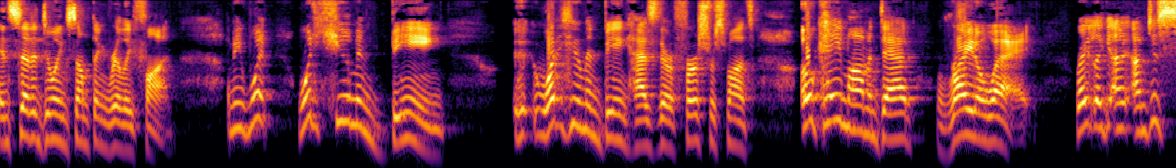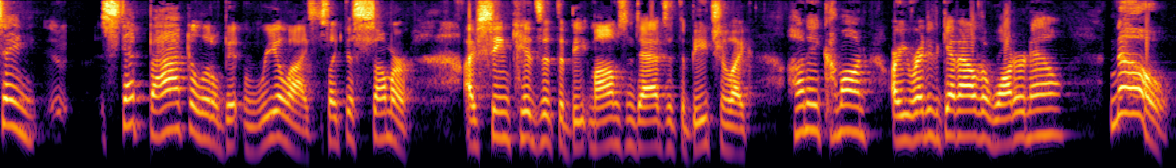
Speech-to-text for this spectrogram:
instead of doing something really fun. I mean, what, what human being, what human being has their first response, okay, mom and dad, right away? Right? Like, I, I'm just saying, step back a little bit and realize it's like this summer. I've seen kids at the beach, moms and dads at the beach, are like, honey, come on, are you ready to get out of the water now? No,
